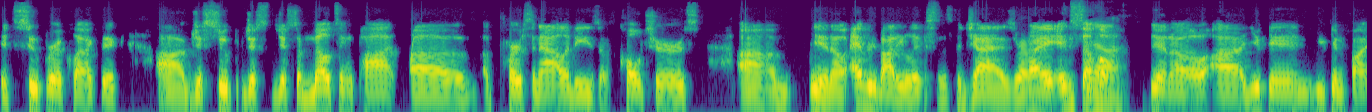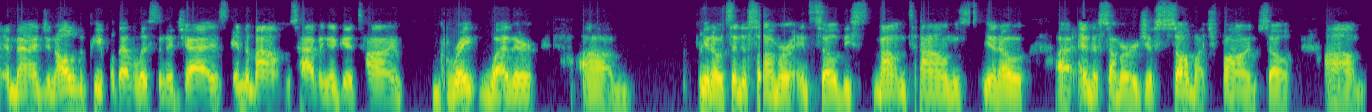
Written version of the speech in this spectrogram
It's super eclectic. Um, just super, just just a melting pot of, of personalities, of cultures. Um, you know, everybody listens to jazz, right? And so yeah. you know uh, you can you can find imagine all of the people that listen to jazz in the mountains having a good time great weather um, you know it's in the summer and so these mountain towns you know uh, in the summer are just so much fun so um,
